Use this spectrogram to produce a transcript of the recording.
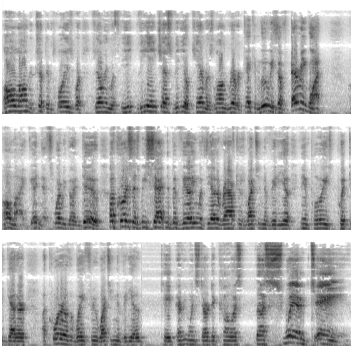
all along the trip, employees were filming with VHS video cameras along the river, taking movies of everyone. Oh my goodness, what are we going to do? Of course, as we sat in the pavilion with the other rafters watching the video, the employees put together a quarter of the way through watching the video tape, everyone started to call us the swim team.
